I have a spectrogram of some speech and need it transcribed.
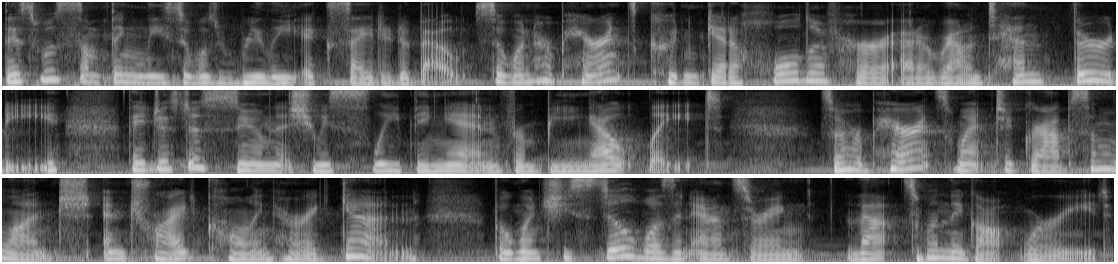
This was something Lisa was really excited about. So when her parents couldn't get a hold of her at around 10:30, they just assumed that she was sleeping in from being out late. So her parents went to grab some lunch and tried calling her again, but when she still wasn't answering, that's when they got worried.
